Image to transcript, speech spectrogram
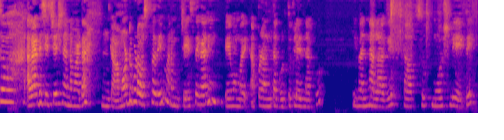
సో అలాంటి సిచ్యువేషన్ అన్నమాట. ఇంకా అమౌంట్ కూడా వస్తుంది మనం చేస్తే కానీ ఏమో మరి. అప్పుడు అంత గుర్తుకులేదు నాకు. ఇవన్నీ అలాగే టాప్స్ మోస్ట్లీ అయితే.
